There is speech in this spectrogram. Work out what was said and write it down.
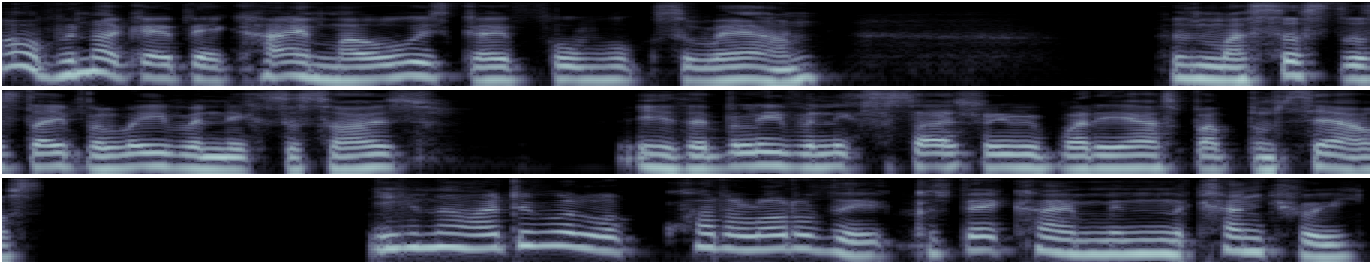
Oh, when I go back home, I always go for walks around. Because my sisters, they believe in exercise. Yeah, they believe in exercise for everybody else but themselves. You know, I do a lot, quite a lot of that because back home in the country,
